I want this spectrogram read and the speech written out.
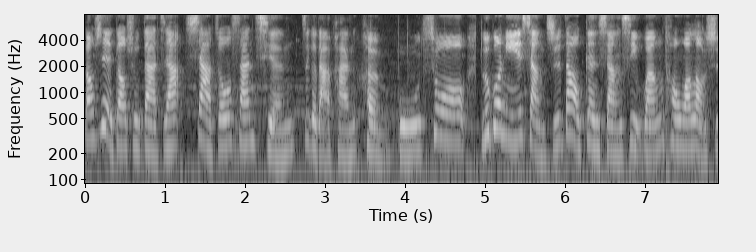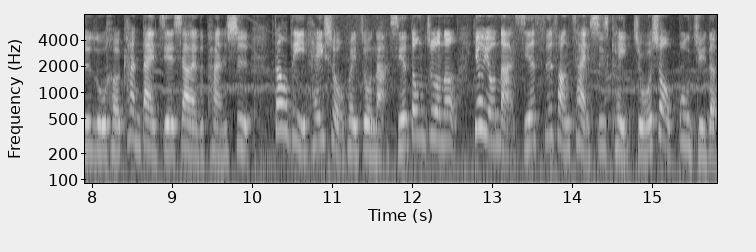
老师也告诉大家，下周三前这个大盘很不错。如果你也想知道更详细，王彤王老师如何看待接下来的盘是，到底黑手会做哪些动作呢？又有哪些私房菜是可以着手布局的？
